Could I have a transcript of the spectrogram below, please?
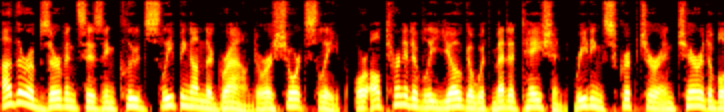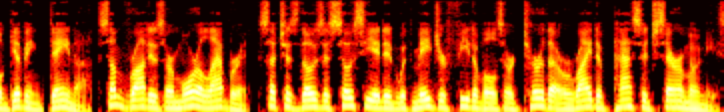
Other observances include sleeping on the ground or a short sleep, or alternatively yoga with meditation, reading scripture and charitable giving dana. .Some vratas are more elaborate, such as those associated with major festivals or tirtha or rite of passage ceremonies,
